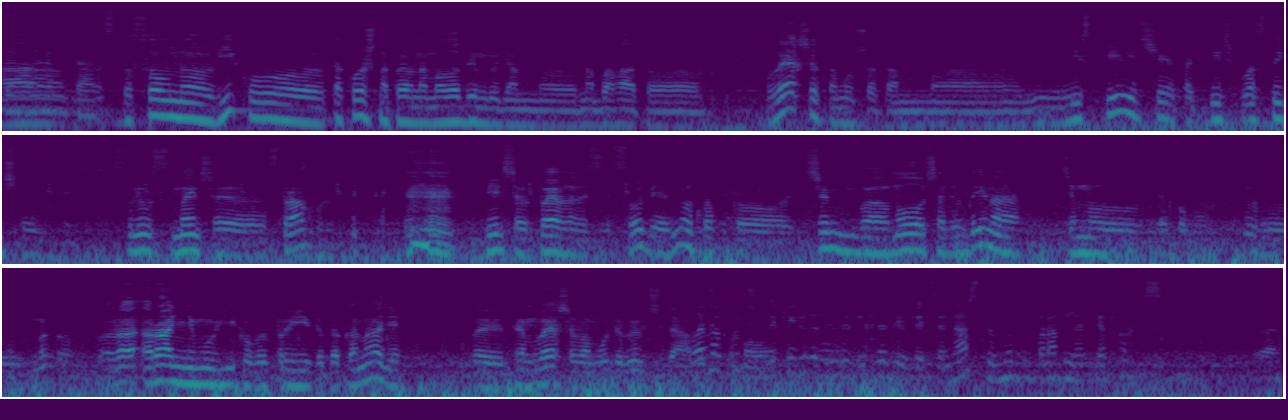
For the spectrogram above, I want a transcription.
Це взагалі так. Стосовно віку, також, напевно, молодим людям е, набагато легше, тому що там е, мізки ще так більш пластичні, плюс менше страху, більше впевненості в собі. Ну, тобто, чим молодша людина, чим у такому ну, ранньому віку ви приїдете до Канади, тим легше вам буде вивчити Але, англійську мабуть, мову. такі люди не див- не дивляться нас, тому то порада не для вас. Так.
